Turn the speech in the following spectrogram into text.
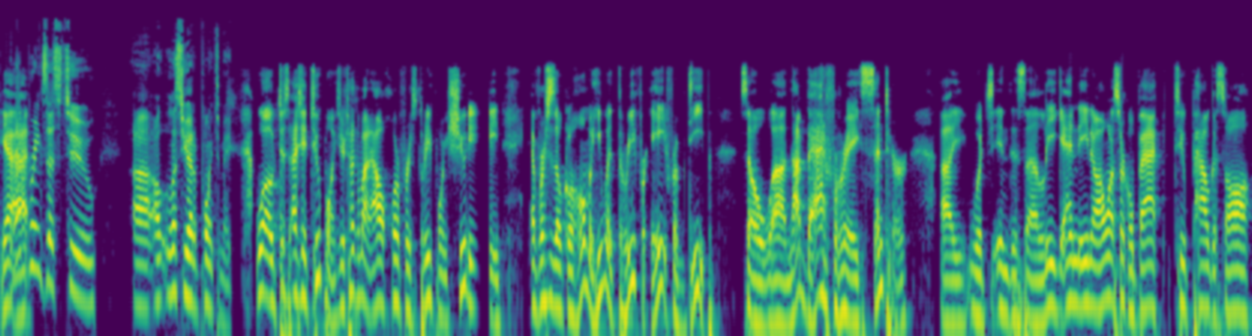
Yeah, And that I- brings us to uh, unless you had a point to make. Well, just actually two points. You're talking about Al Horford's three point shooting versus Oklahoma. He went three for eight from deep, so uh, not bad for a center, uh, which in this uh, league. And you know, I want to circle back to Pau Gasol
